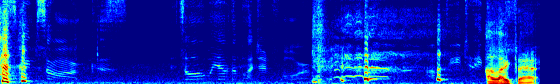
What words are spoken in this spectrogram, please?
because we're gonna play the same song because it's all we have the budget for. I'm DJ I like that.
